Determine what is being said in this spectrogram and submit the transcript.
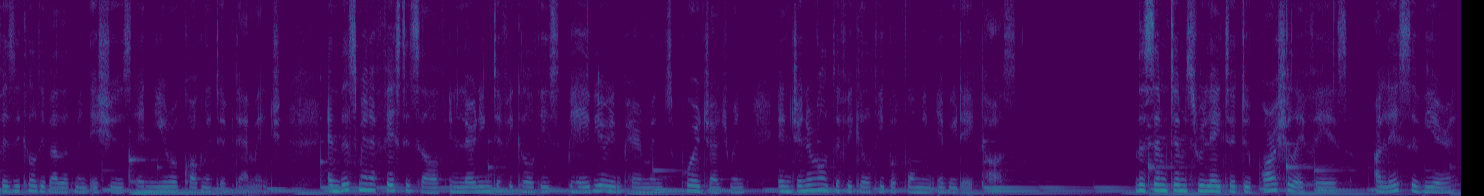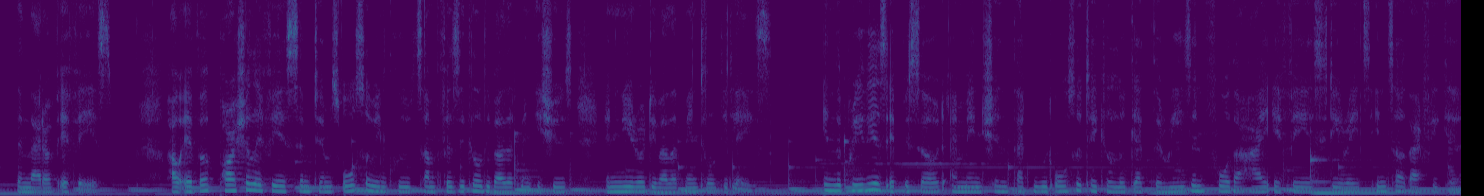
physical development issues and neurocognitive damage, and this manifests itself in learning difficulties, behavior impairments, poor judgment, and general difficulty performing everyday tasks. The symptoms related to partial FAS are less severe than that of FAS. However, partial FAS symptoms also include some physical development issues and neurodevelopmental delays. In the previous episode, I mentioned that we would also take a look at the reason for the high FASD rates in South Africa,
